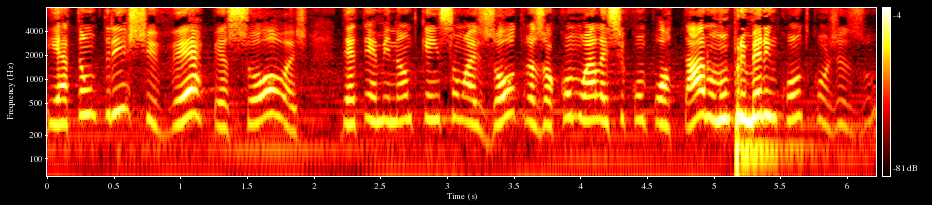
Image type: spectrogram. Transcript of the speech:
E é tão triste ver pessoas determinando quem são as outras ou como elas se comportaram no primeiro encontro com Jesus.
